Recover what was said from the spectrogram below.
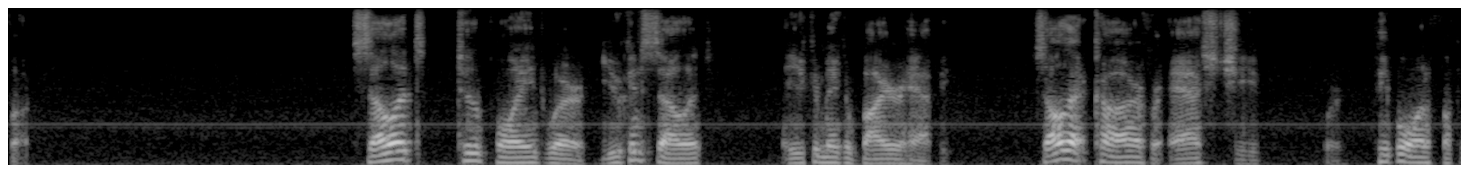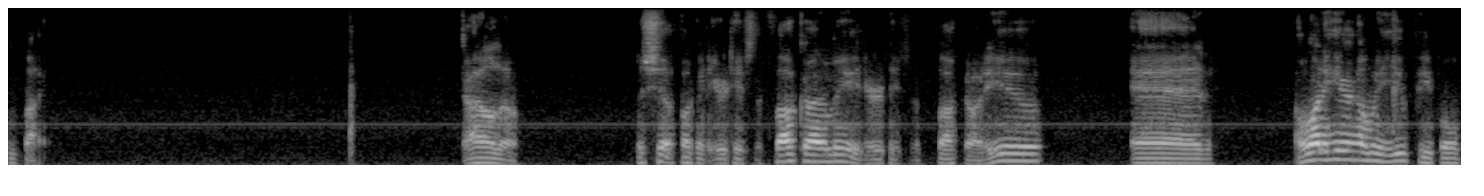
fuck. Sell it to the point where you can sell it and you can make a buyer happy. Sell that car for ass cheap where people want to fucking buy it. I don't know. This shit fucking irritates the fuck out of me. It irritates the fuck out of you. And I want to hear how many of you people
